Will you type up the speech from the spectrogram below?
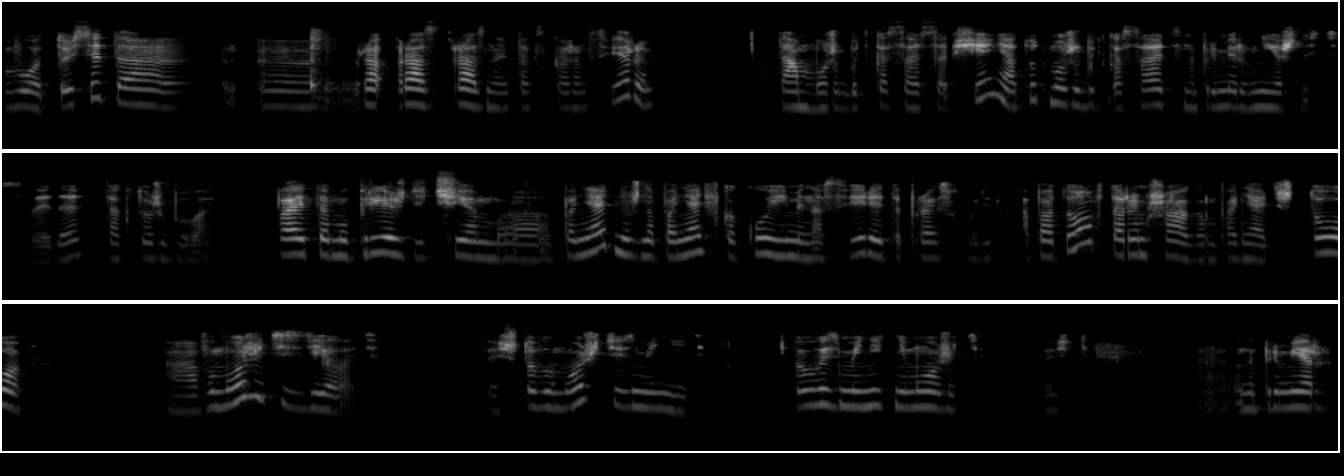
Вот, то есть это, э, ра раз разные, так скажем, сферы. Там, может быть, касается общения, а тут, может быть, касается, например, внешности своей, да, так тоже бывает. Поэтому прежде чем, э, понять, нужно понять, в какой именно сфере это происходит. А потом вторым шагом понять, что, а, вы можете сделать, то есть что вы можете изменить, что вы изменить не можете. То есть, э, например,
